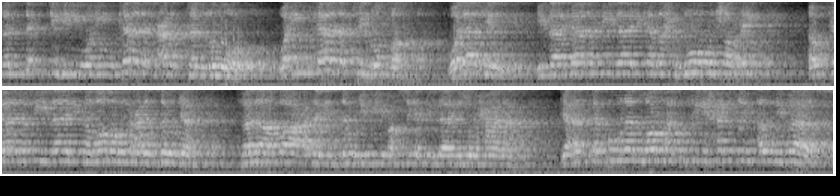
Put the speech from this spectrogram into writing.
فلتأته وإن كانت على التنور وإن كانت في المطبخ ولكن إذا كان في ذلك محذور شرعي أو كان في ذلك ضرر على الزوجة فلا طاعة للزوج في معصية الله سبحانه. كأن تكون المرأة في حيض أو نفاس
